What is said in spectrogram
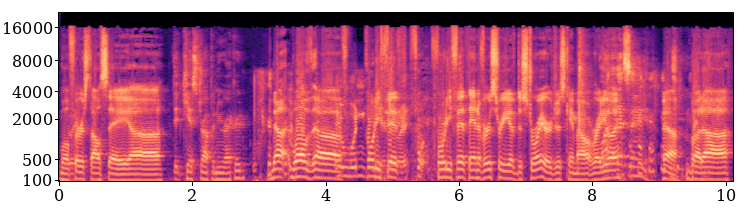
Well, Do it. first I'll say uh, Did Kiss drop a new record? no. Well, uh, It wouldn't 45th 45th anniversary of Destroyer just came out, right, Why Eli? did I say it? Yeah, but uh,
